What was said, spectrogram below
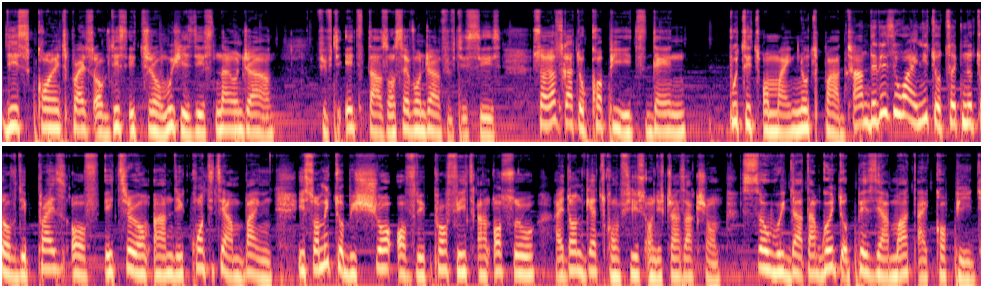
this current price of this Ethereum, which is this 958,756. So I just got to copy it, then put it on my notepad. And the reason why I need to take note of the price of Ethereum and the quantity I'm buying is for me to be sure of the profit and also I don't get confused on the transaction. So with that, I'm going to paste the amount I copied,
